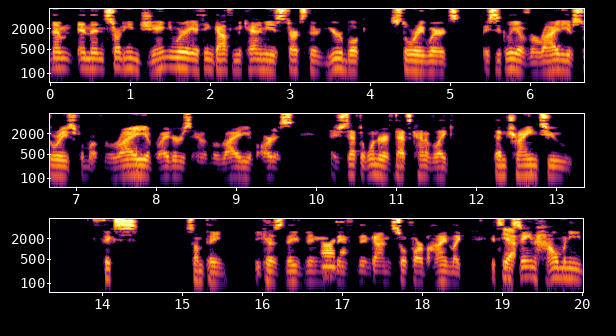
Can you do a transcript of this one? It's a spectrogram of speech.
then, and then starting in January, I think Gotham Academy starts their yearbook story where it's basically a variety of stories from a variety of writers and a variety of artists. I just have to wonder if that's kind of like them trying to fix something because they've been, Oh, they've, they've gotten so far behind. Like, it's Yeah. insane how many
